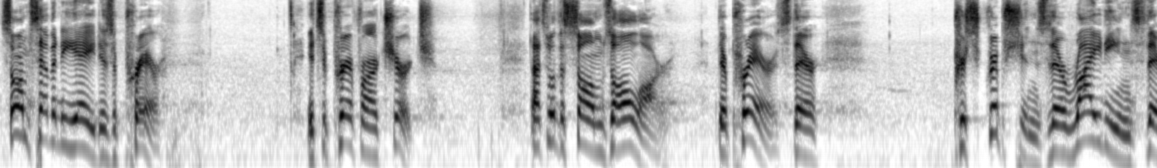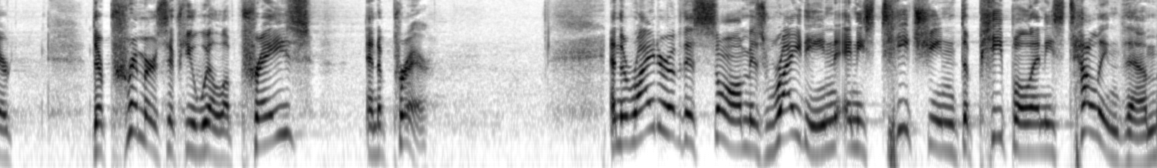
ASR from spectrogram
Psalm 78 is a prayer. It's a prayer for our church. That's what the Psalms all are their prayers, their prescriptions, their writings, their, their primers, if you will, of praise and of prayer. And the writer of this psalm is writing and he's teaching the people and he's telling them,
